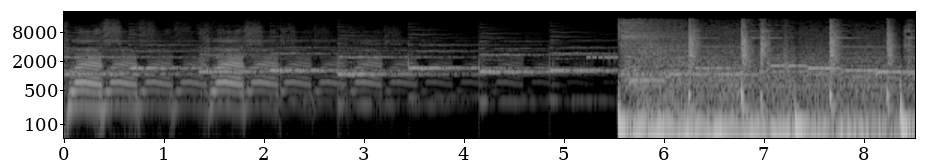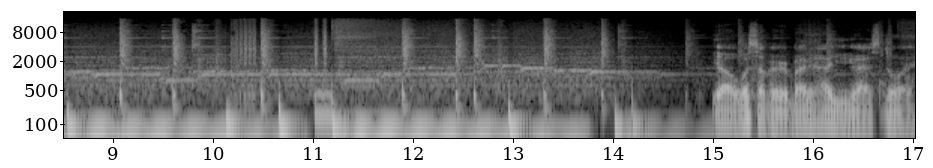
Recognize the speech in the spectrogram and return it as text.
class, class. Yo, what's up, everybody? How you guys doing?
